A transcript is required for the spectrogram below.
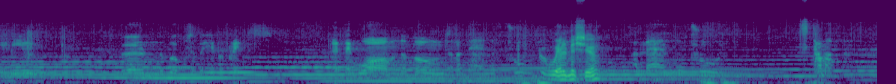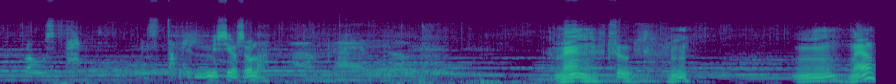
Emile, burn the books of the hypocrites. Let them warm the bones of a man of truth. Well, monsieur? A man of truth. Stomach grows fat and stuffy. Monsieur Zola. Man of truth. Hmm. Hmm? Well,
